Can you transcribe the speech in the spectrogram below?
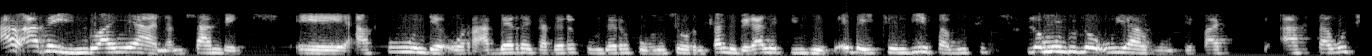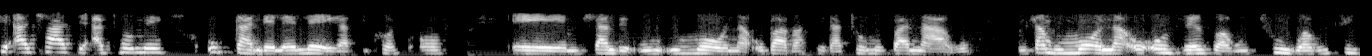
abe yintwanyana mhlambe eh afunde or abereka abereka umbereko omuhle or mhlambe bekanebhizinisi ebeyithembisa ukuthi lo muntu lo uyakude but after ukuthi achade athome ukugandeleleka because of eh mhlambe umona ubaba sekathoma ukuba nawo mhlambe umona ovezwa kuthukwa ukuthi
